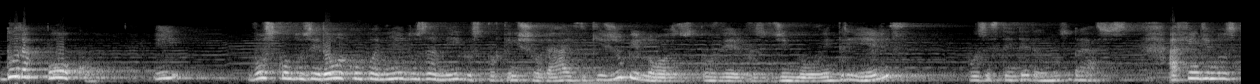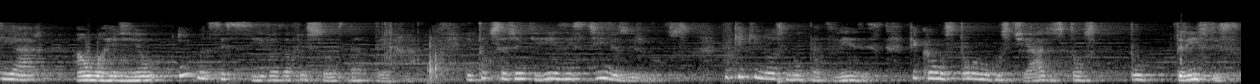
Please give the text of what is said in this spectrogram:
Dura pouco e vos conduzirão à companhia dos amigos por quem chorais e que, jubilosos por ver-vos de novo entre eles, vos estenderão os braços, a fim de nos guiar a uma região inacessível às aflições da terra. Então, se a gente resistir, meus irmãos, por que, que nós muitas vezes ficamos tão angustiados, tão, tão tristes?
